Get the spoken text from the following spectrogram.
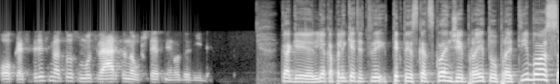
o kas tris metus mus vertina aukštesnė vadovybė. Kągi, lieka palikėti tik tais, kad sklandžiai praeitų pratybos.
